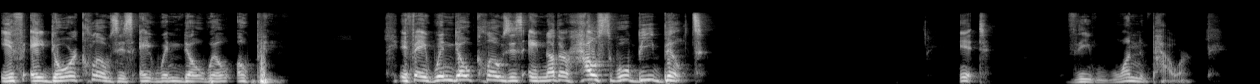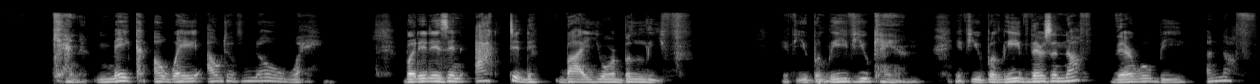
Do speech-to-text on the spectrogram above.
If a door closes, a window will open. If a window closes, another house will be built. It, the one power, can make a way out of no way but it is enacted by your belief. If you believe you can, if you believe there's enough, there will be enough.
